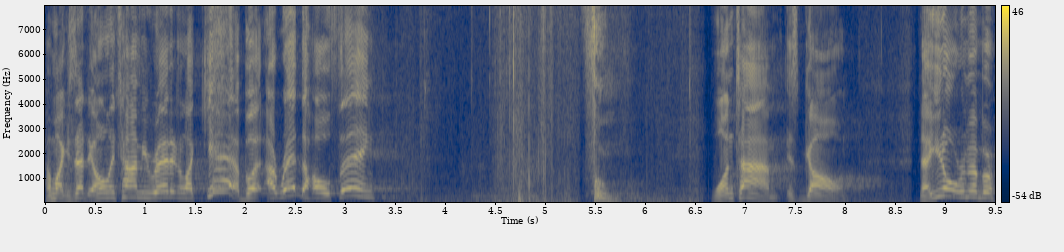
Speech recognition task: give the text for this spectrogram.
I'm like, is that the only time you read it? And they're like, yeah, but I read the whole thing. One time, it's gone. Now, you don't remember,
